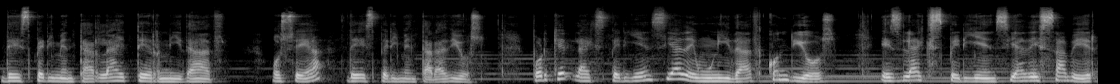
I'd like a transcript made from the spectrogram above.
de experimentar la eternidad, o sea, de experimentar a Dios. Porque la experiencia de unidad con Dios es la experiencia de saber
